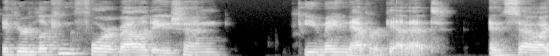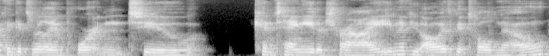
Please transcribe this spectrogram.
if you're looking for validation, you may never get it. And so I think it's really important to continue to try, even if you always get told no.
